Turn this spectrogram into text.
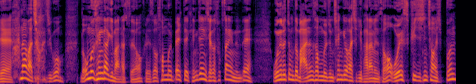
예, 하나 맞춰가지고 너무 생각이 많았어요. 그래서 선물 뺄 때 굉장히 제가 속상했는데 오늘은 좀 더 많은 선물 좀 챙겨가시길 바라면서 OX 퀴즈 신청하실 분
